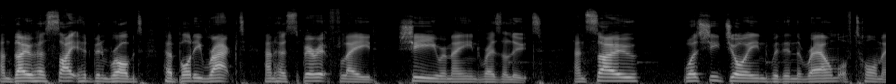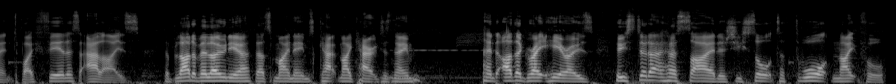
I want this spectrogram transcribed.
And though her sight had been robbed, her body racked, and her spirit flayed, she remained resolute. And so was she joined within the realm of torment by fearless allies. The blood of Elonia, that's my name's my character's name, and other great heroes who stood at her side as she sought to thwart Nightfall.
